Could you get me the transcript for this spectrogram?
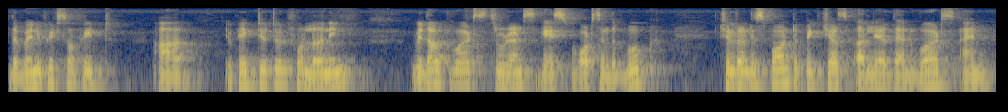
the benefits of it are effective tool for learning. Without words, students guess what's in the book. Children respond to pictures earlier than words and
